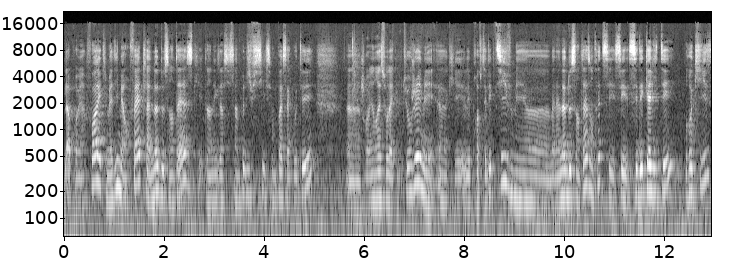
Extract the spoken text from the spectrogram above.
la première fois et qui m'a dit mais en fait la note de synthèse, qui est un exercice un peu difficile si on passe à côté, je reviendrai sur la culture G, mais qui est l'épreuve sélective, mais bah, la note de synthèse, en fait, c'est des qualités requises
